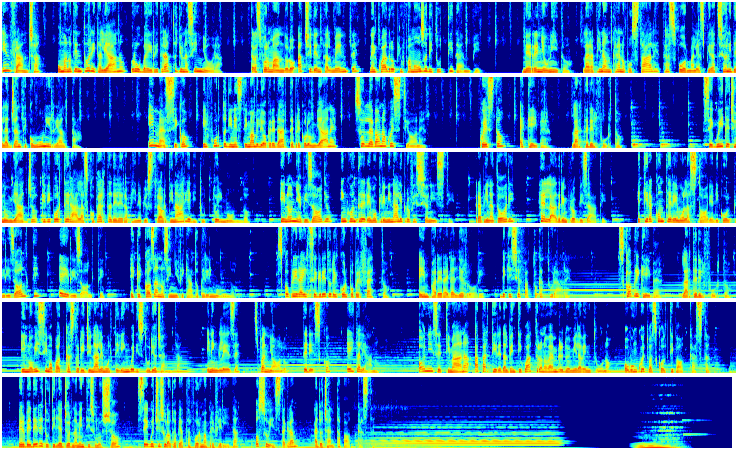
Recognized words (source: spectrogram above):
In Francia, un manutentore italiano ruba il ritratto di una signora, trasformandolo accidentalmente nel quadro più famoso di tutti i tempi. Nel Regno Unito, la rapina a un treno postale trasforma le aspirazioni della gente comune in realtà. In Messico, il furto di inestimabili opere d'arte precolombiane solleva una questione. Questo è Caper, l'arte del furto. Seguiteci in un viaggio che vi porterà alla scoperta delle rapine più straordinarie di tutto il mondo. In ogni episodio incontreremo criminali professionisti, rapinatori e ladri improvvisati e ti racconteremo la storia di colpi risolti e irrisolti e che cosa hanno significato per il mondo. Scoprirai il segreto del colpo perfetto e imparerai dagli errori di chi si è fatto catturare. Scopri Caper L'arte del furto, il nuovissimo podcast originale multilingue di Studio Centa, in inglese, spagnolo, tedesco e italiano. Ogni settimana a partire dal 24 novembre 2021, ovunque tu ascolti podcast. Per vedere tutti gli aggiornamenti sullo show, seguici sulla tua piattaforma preferita o su Instagram a Docenta Podcast.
